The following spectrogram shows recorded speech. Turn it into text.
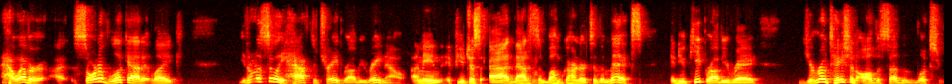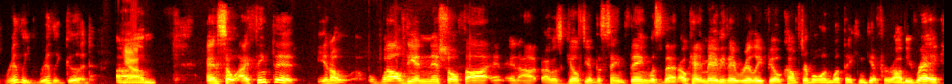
however, I sort of look at it like you don't necessarily have to trade Robbie Ray now. I mean, if you just add Madison Bumgarner to the mix and you keep Robbie Ray, your rotation all of a sudden looks really, really good. Yeah. Um, and so I think that you know well, the initial thought, and, and I, I, was guilty of the same thing, was that okay, maybe they really feel comfortable in what they can get for Robbie Ray.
